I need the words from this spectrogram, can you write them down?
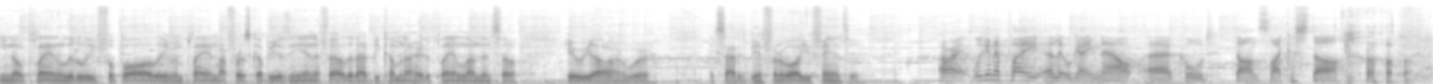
you know, playing Little League football, even playing my first couple years in the NFL, that I'd be coming out here to play in London. So here we are, and we're excited to be in front of all you fans here. All right, we're going to play a little game now uh, called Dance Like a Star.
